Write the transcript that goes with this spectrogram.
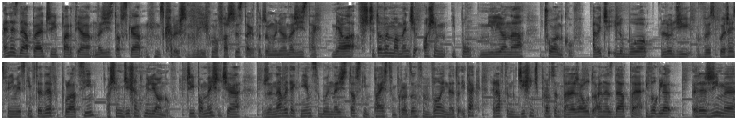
NSDAP, czyli partia nazistowska, skoro już mówiliśmy o faszystach, to czemu nie o nazistach, miała w szczytowym momencie 8,5 miliona członków. A wiecie, ilu było ludzi w społeczeństwie niemieckim wtedy, w populacji? 80 milionów. Czyli pomyślcie, że nawet jak Niemcy były nazistowskim państwem prowadzącym wojnę, to i tak raptem 10% należało do NSDAP. I w ogóle reżimy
